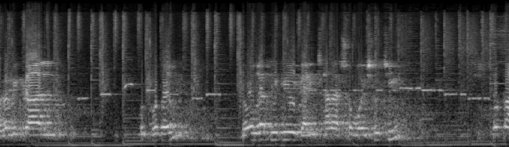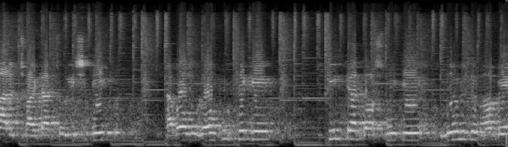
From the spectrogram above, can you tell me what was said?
আগামীকাল উদ্বোধন নওগাঁ থেকে গাড়ি ছাড়ার সময়সূচি সকাল ছয়টা চল্লিশ মিনিট এবং রংপুর থেকে তিনটা দশ মিনিটে নিয়মিতভাবে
